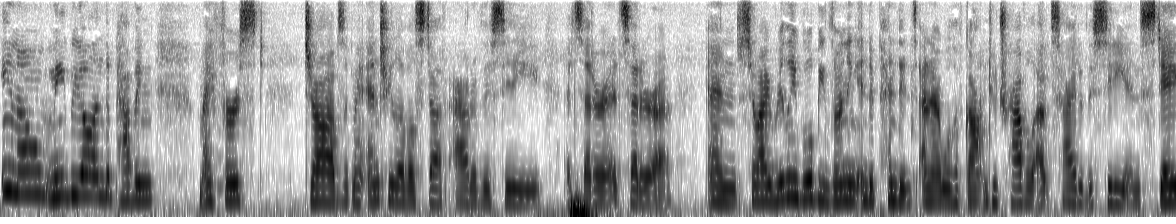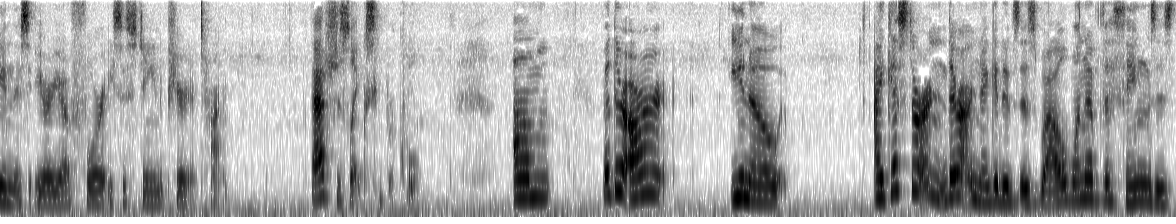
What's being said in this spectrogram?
you know, maybe I'll end up having my first jobs, like my entry level stuff out of the city, etc., etc. And so I really will be learning independence and I will have gotten to travel outside of the city and stay in this area for a sustained period of time. That's just like super cool. Um but there are you know I guess there are there are negatives as well. One of the things is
